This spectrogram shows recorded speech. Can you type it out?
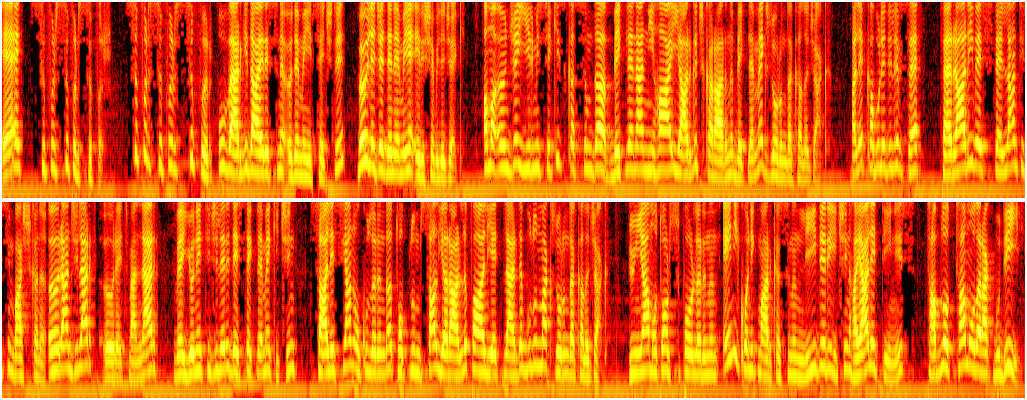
E000 000 U vergi dairesine ödemeyi seçti. Böylece denemeye erişebilecek. Ama önce 28 Kasım'da beklenen nihai yargıç kararını beklemek zorunda kalacak. Talep kabul edilirse Ferrari ve Stellantis'in başkanı, öğrenciler, öğretmenler ve yöneticileri desteklemek için Salesian okullarında toplumsal yararlı faaliyetlerde bulunmak zorunda kalacak. Dünya motor sporlarının en ikonik markasının lideri için hayal ettiğiniz tablo tam olarak bu değil.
